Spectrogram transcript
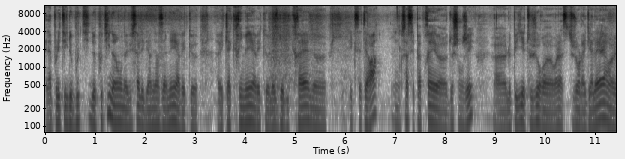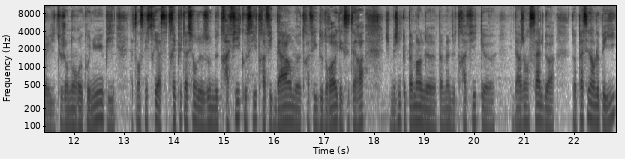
la politique. De Poutine hein. On a vu ça les dernières années avec, avec la Crimée, avec l'est de l'Ukraine, etc. Donc ça, c'est pas prêt euh, de changer. Euh, le pays est toujours, euh, voilà, c'est toujours la galère, il est toujours non reconnu. Puis la Transnistrie a cette réputation de zone de trafic aussi, trafic d'armes, trafic de drogue, etc. J'imagine que pas mal de, pas mal de trafic d'argent sale doit, doit passer dans le pays.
